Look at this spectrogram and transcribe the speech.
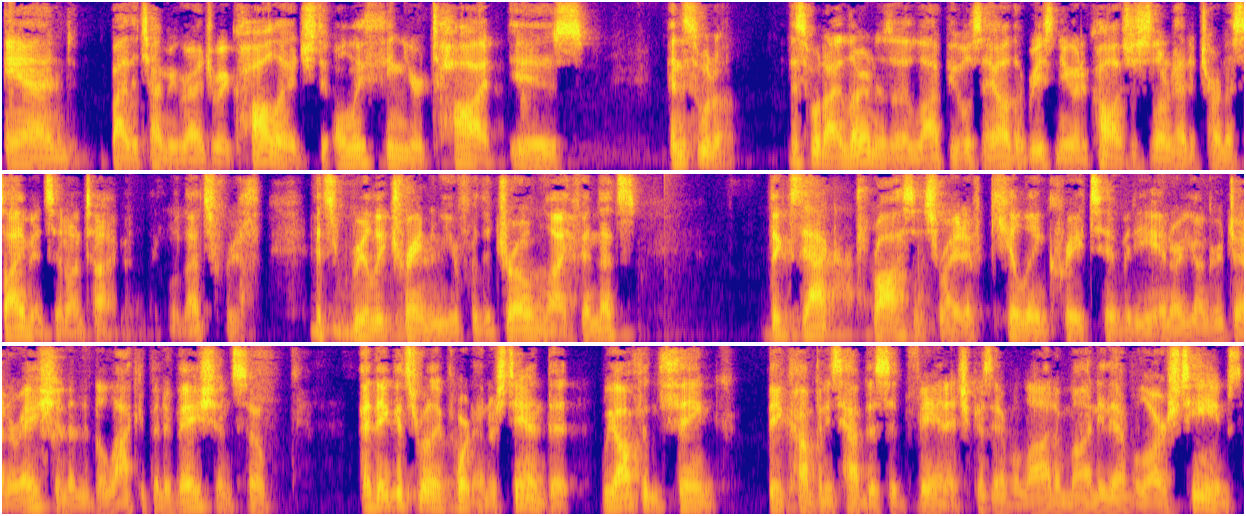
And by the time you graduate college, the only thing you're taught is, and this is what this is what I learned is that a lot of people say, "Oh, the reason you go to college is to learn how to turn assignments in on time." And I'm like, "Well, that's real. It's mm-hmm. really training you for the drone life, and that's." The exact process, right, of killing creativity in our younger generation and the lack of innovation. So I think it's really important to understand that we often think big companies have this advantage because they have a lot of money, they have large teams.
